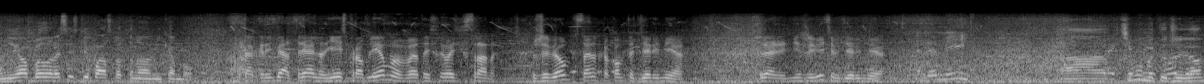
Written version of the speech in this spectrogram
У нее был российский паспорт, но никому был. Так, ребят, реально есть проблемы в, этой, в этих странах. Живем постоянно в каком-то дерьме. Реально, не живите в дерьме. А почему мы тут живем?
